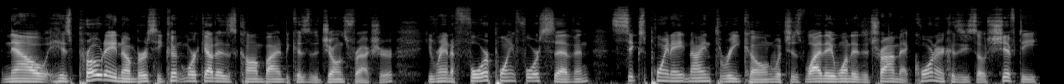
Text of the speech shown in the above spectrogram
now his pro day numbers, he couldn't work out at his combine because of the Jones fracture. He ran a 4.47, 6.893 cone, which is why they wanted to try him at corner because he's so shifty.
